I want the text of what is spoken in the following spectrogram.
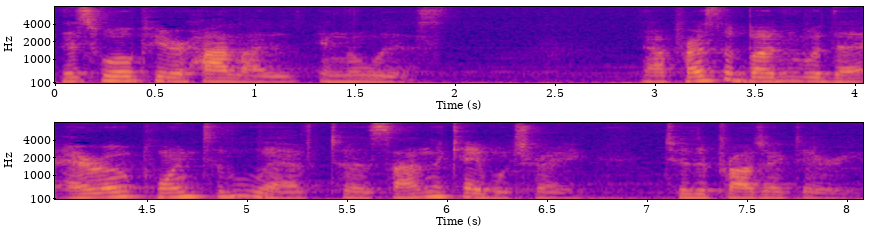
This will appear highlighted in the list. Now press the button with the arrow pointing to the left to assign the cable tray to the project area.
